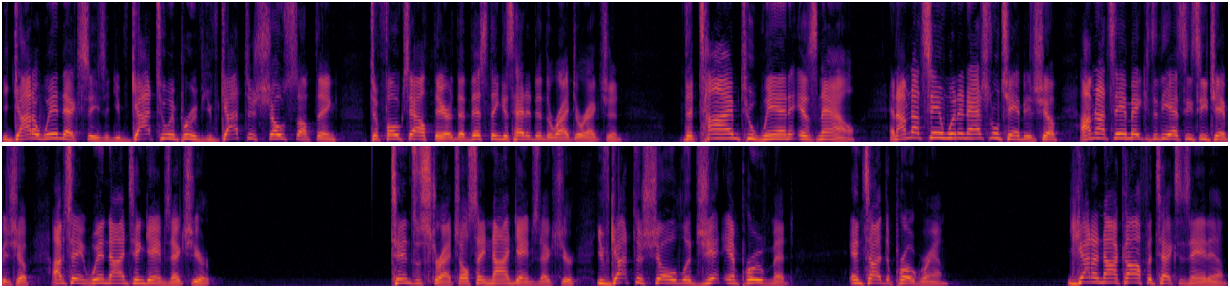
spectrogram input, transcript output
You got to win next season. You've got to improve. You've got to show something to folks out there that this thing is headed in the right direction. The time to win is now. And I'm not saying win a national championship. I'm not saying make it to the SEC championship. I'm saying win nine, 10 games next year. Ten's a stretch. I'll say nine games next year. You've got to show legit improvement inside the program. You got to knock off a Texas A&M.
